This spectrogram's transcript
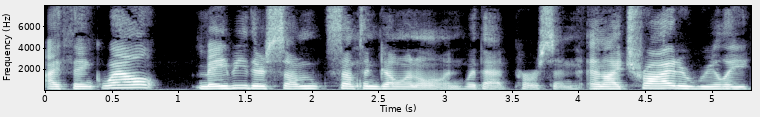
I think, well, maybe there's some something going on with that person and i try to really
